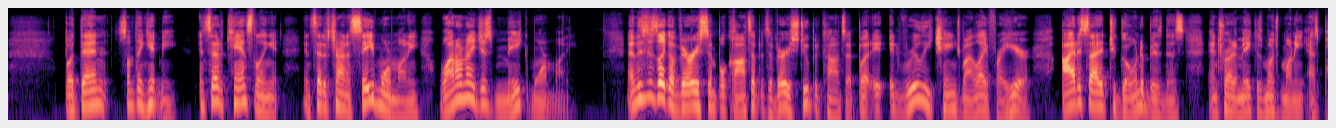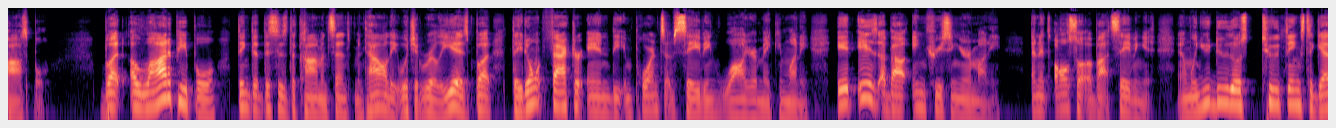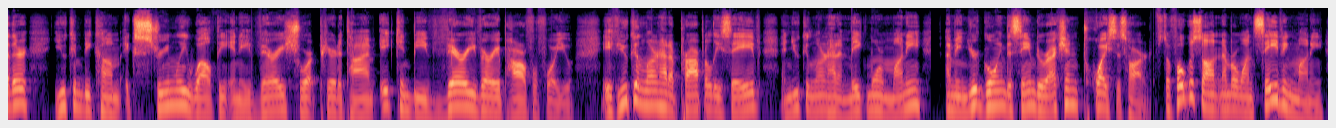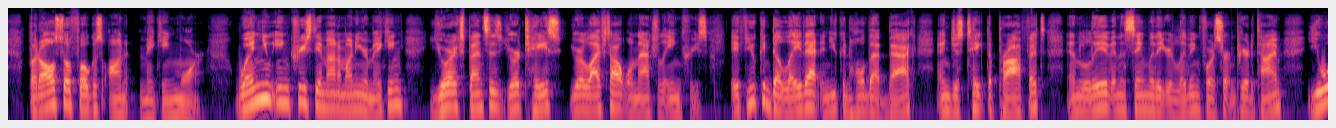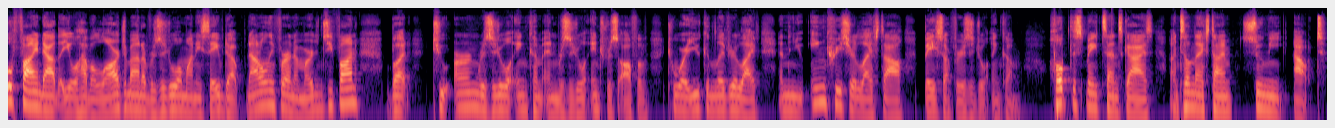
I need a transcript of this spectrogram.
But then something hit me. Instead of canceling it, instead of trying to save more money, why don't I just make more money? And this is like a very simple concept. It's a very stupid concept, but it, it really changed my life right here. I decided to go into business and try to make as much money as possible. But a lot of people think that this is the common sense mentality, which it really is, but they don't factor in the importance of saving while you're making money. It is about increasing your money and it's also about saving it. And when you do those two things together, you can become extremely wealthy in a very short period of time. It can be very, very powerful for you. If you can learn how to properly save and you can learn how to make more money, I mean, you're going the same direction twice as hard. So focus on number one, saving money, but also focus on making more. When you increase the amount of money you're making, your expenses, your taste, your lifestyle will naturally increase. If you can delay that and you can hold that back and just take the profits and live in the same way that you're living for a certain period of time, you will find out that that you'll have a large amount of residual money saved up, not only for an emergency fund, but to earn residual income and residual interest off of to where you can live your life and then you increase your lifestyle based off your residual income. Hope this made sense, guys. Until next time, Sumi out.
